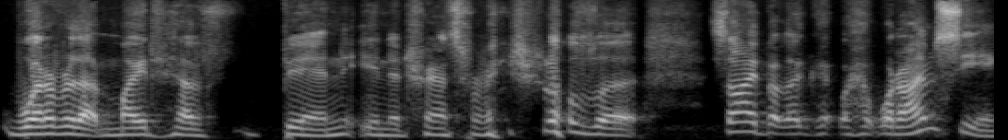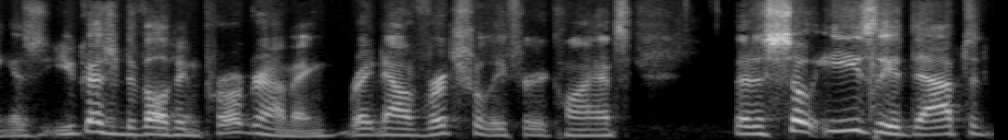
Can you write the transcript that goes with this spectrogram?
whatever that might have been in a transformational uh, side. But like what I'm seeing is you guys are developing programming right now virtually for your clients that is so easily adapted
